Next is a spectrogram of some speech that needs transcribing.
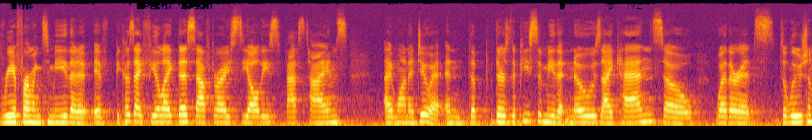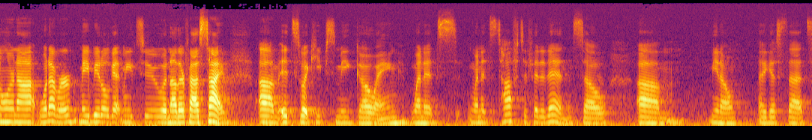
reaffirming to me that if because I feel like this after I see all these fast times, I want to do it. And the there's the piece of me that knows I can. So whether it's delusional or not, whatever, maybe it'll get me to another fast time. Um, it's what keeps me going when it's when it's tough to fit it in. So um, you know, I guess that's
